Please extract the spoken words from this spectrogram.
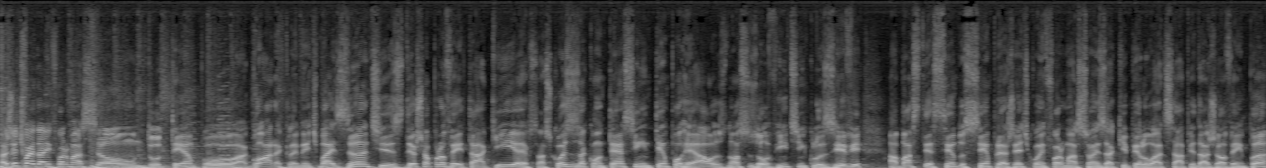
A gente vai dar informação do tempo agora, Clemente, mas antes, deixa eu aproveitar aqui, essas coisas acontecem em tempo real, os nossos ouvintes, inclusive, abastecendo sempre a gente com informações aqui pelo WhatsApp da Jovem Pan.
